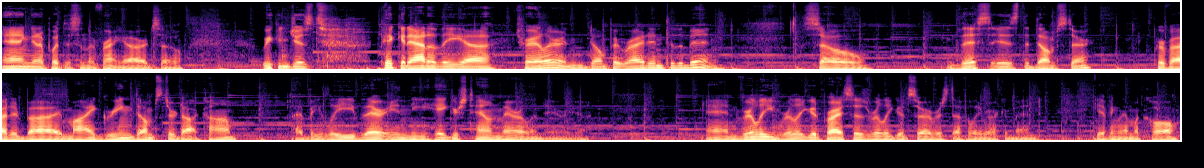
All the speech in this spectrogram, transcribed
And gonna put this in the front yard so we can just pick it out of the uh, trailer and dump it right into the bin. So this is the dumpster provided by mygreendumpster.com. I believe they're in the Hagerstown, Maryland area. And really, really good prices, really good service. Definitely recommend giving them a call.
